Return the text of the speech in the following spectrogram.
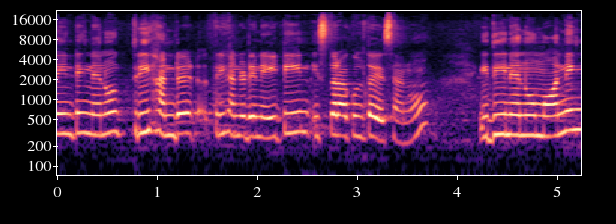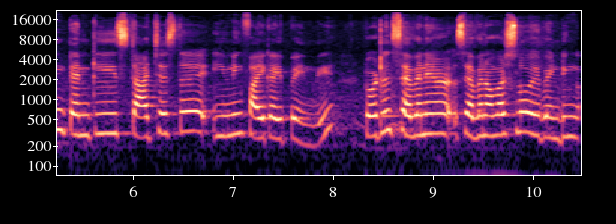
పెయింటింగ్ నేను three hundred three hundred and eighteen ఇస్తరాకులతో వేసాను. ఇది నేను మార్నింగ్ టెన్కి స్టార్ట్ చేస్తే ఈవినింగ్ ఫైవ్కి అయిపోయింది. టోటల్ సెవెన్ సెవెన్ అవర్స్లో ఈ పెయింటింగ్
